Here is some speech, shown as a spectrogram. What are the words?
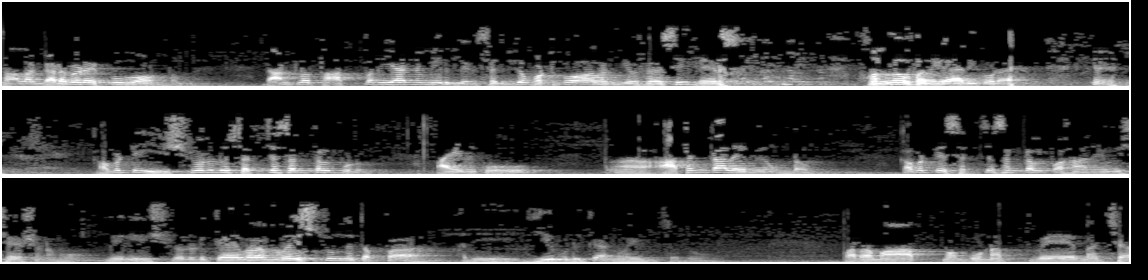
చాలా గడబడ ఎక్కువగా ఉంటుంది. దాంట్లో తాత్పర్యాన్ని మీరు సరిగ్గా పట్టుకోవాలని చెప్పేసి నేను పనిలో పనిగా అది కూడా కాబట్టి ఈశ్వరుడు సత్య సంకల్పుడు. ఆయనకు ఆటంకాలు ఏమీ ఉండవు. కాబట్టి సత్య సంకల్ప అనే విశేషణము మీరు ఈశ్వరుడికే ఎవరు అన్వయిస్తుంది తప్ప అది జీవుడికి అన్వయించదు. పరమాత్మ గుణత్వేన చ.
